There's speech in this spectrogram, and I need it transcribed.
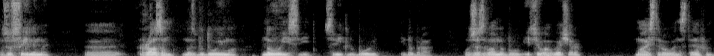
зусиллями. Е, Разом ми збудуємо новий світ, світ любові і добра. Отже, з вами був і цього вечора майстер Овен Стефан.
